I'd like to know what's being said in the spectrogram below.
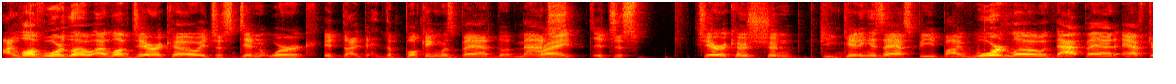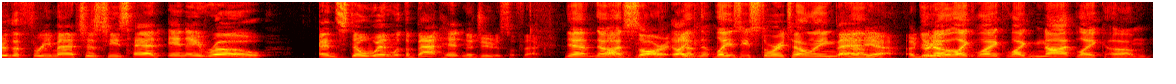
I love Wardlow. I love Jericho. It just didn't work. It I, the booking was bad. The match, Right. it just Jericho shouldn't be getting his ass beat by Wardlow that bad after the three matches he's had in a row and still win with a bat hit and a Judas effect. Yeah, no, I'm I- sorry, like- no, no, lazy storytelling. Bad- um, yeah, You know, like like like not like um,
